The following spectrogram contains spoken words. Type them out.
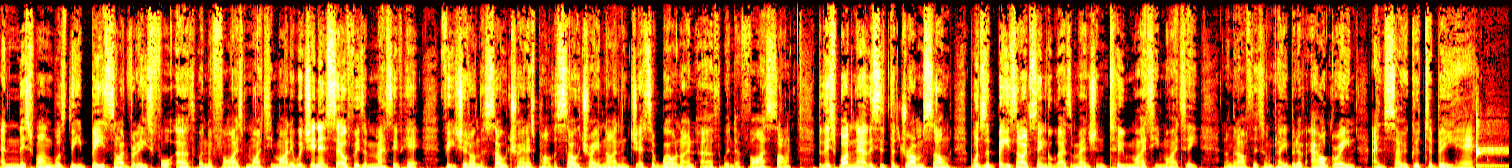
And this one was the B-side release for Earth, Wind Fire's Mighty Mighty, which in itself is a massive hit, featured on the Soul Train as part of the Soul Train 9 and just a well-known Earth, Wind Fire song. But this one now, this is the drum song, was the B-side single, as I mentioned, to Mighty Mighty. And I'm going to, after this, I'm going to play a bit of Al Green and So Good To Be Here.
